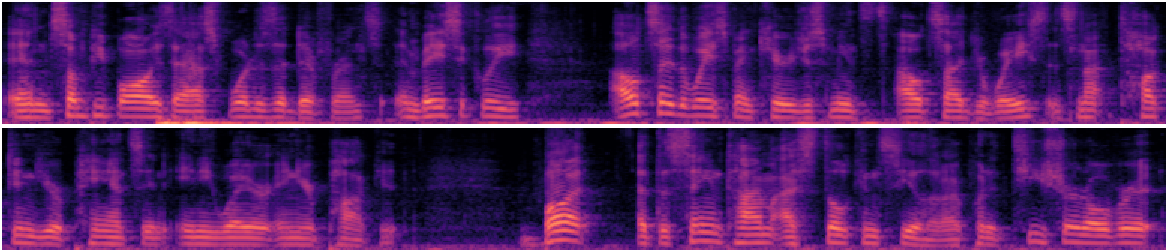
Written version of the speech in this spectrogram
And some people always ask, what is the difference? And basically, outside the waistband carry just means it's outside your waist. It's not tucked into your pants in any way or in your pocket. But at the same time, I still conceal it. I put a t-shirt over it.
